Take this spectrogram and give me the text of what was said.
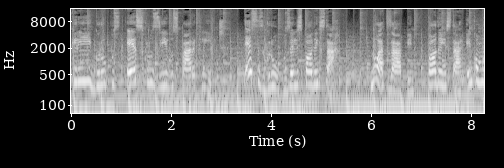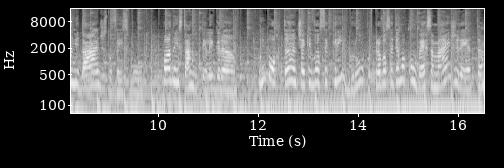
Crie grupos exclusivos para clientes. Esses grupos, eles podem estar no WhatsApp, podem estar em comunidades do Facebook, podem estar no Telegram. O importante é que você crie grupos para você ter uma conversa mais direta,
